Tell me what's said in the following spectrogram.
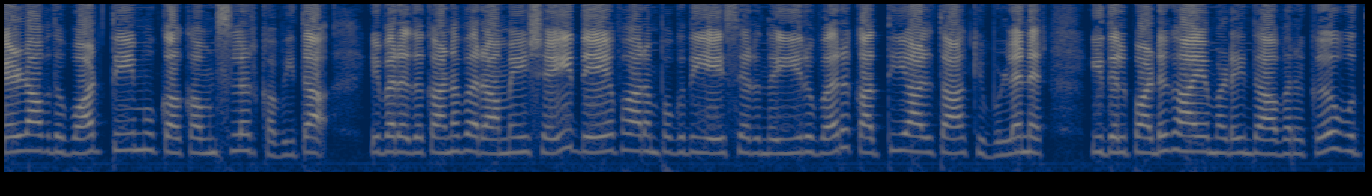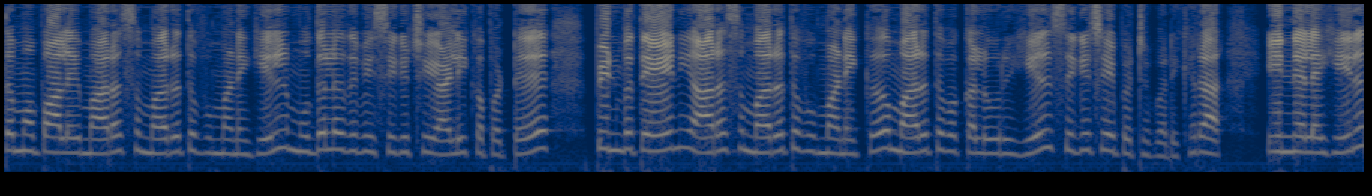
ஏழாவது வார்டு திமுக கவுன்சிலர் கவிதா. இவரது கணவர் ரமேஷை தேவாரம் பகுதியைச் சேர்ந்த இருவர் கத்தியால் தாக்கியுள்ளனர். இதில் படுகாயமடைந்த அவருக்கு உத்தமபாளையம் அரசு மருத்துவமனையில் முதலுதவி சிகிச்சை அளிக்கப்பட்டு பின்பு தேனி அரசு மருத்துவமனைக்கு மருத்துவக் கல்லூரியில் சிகிச்சை பெற்று வருகிறார். இந்நிலையில்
